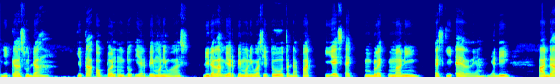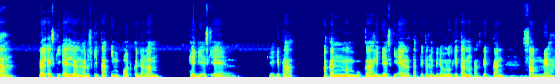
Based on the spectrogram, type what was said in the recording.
jika sudah kita open untuk IRP Moneywash. Di dalam IRP Moneywash itu terdapat ISX Black Money SQL ya. Jadi ada file SQL yang harus kita import ke dalam Heady SQL. Oke, kita akan membuka Heady SQL, tapi terlebih dahulu kita mengaktifkan sum ya.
